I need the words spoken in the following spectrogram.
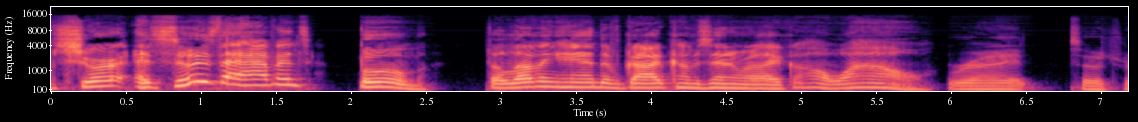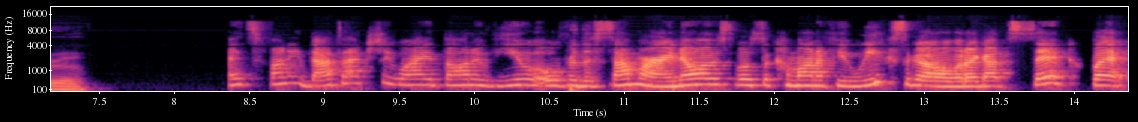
sure, as soon as that happens, boom, the loving hand of God comes in, and we're like, oh, wow. Right. So true. It's funny. That's actually why I thought of you over the summer. I know I was supposed to come on a few weeks ago, but I got sick. But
